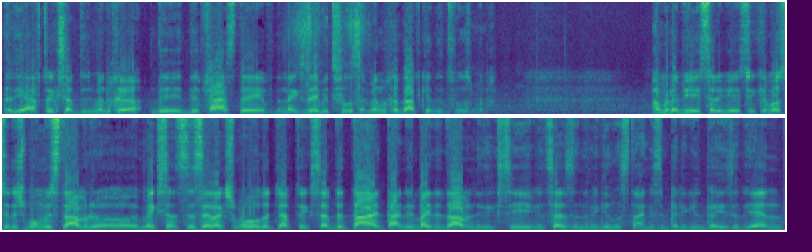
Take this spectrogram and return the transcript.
that you have to accept the mincha, the, the fast day of the next day, b'tfilas mincha, davke the tfilas mincha. Amar Rabbi Yisrael, Rabbi Yisrael, kavos mistavro, it makes sense to say like Shmuel, that you have to accept the time, time is by the davening, see, it says in the Megillah Tainis and Perigud Beis, at the end,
